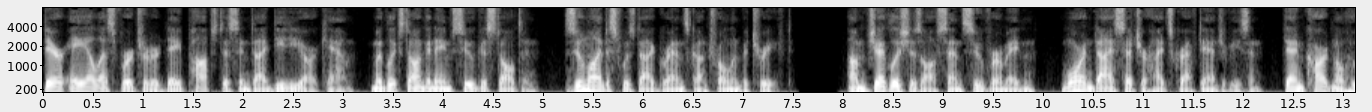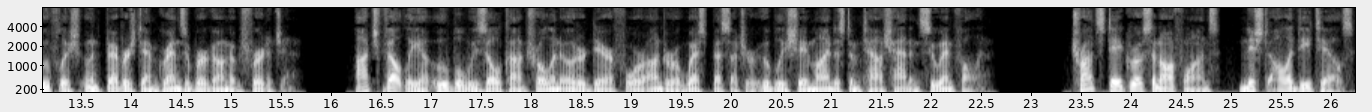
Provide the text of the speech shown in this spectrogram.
der als Vertreter des Papstes in die DDR kam, möglichst angenehm zu gestalten, zumindest was die Grenzkontrollen betrifft. Um jegliches Aufsehen zu vermeiden, waren die Sicherheitskraft angewiesen, den Cardinal Höflich und Bevers dem Grenzübergang abfertigen. Ach weltliche Übelwieselkontrollen oder der vor andere Westbesucher übliche mindestem Tausch hatten zu entfallen. Trotz des großen Aufwands, nicht alle Details,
